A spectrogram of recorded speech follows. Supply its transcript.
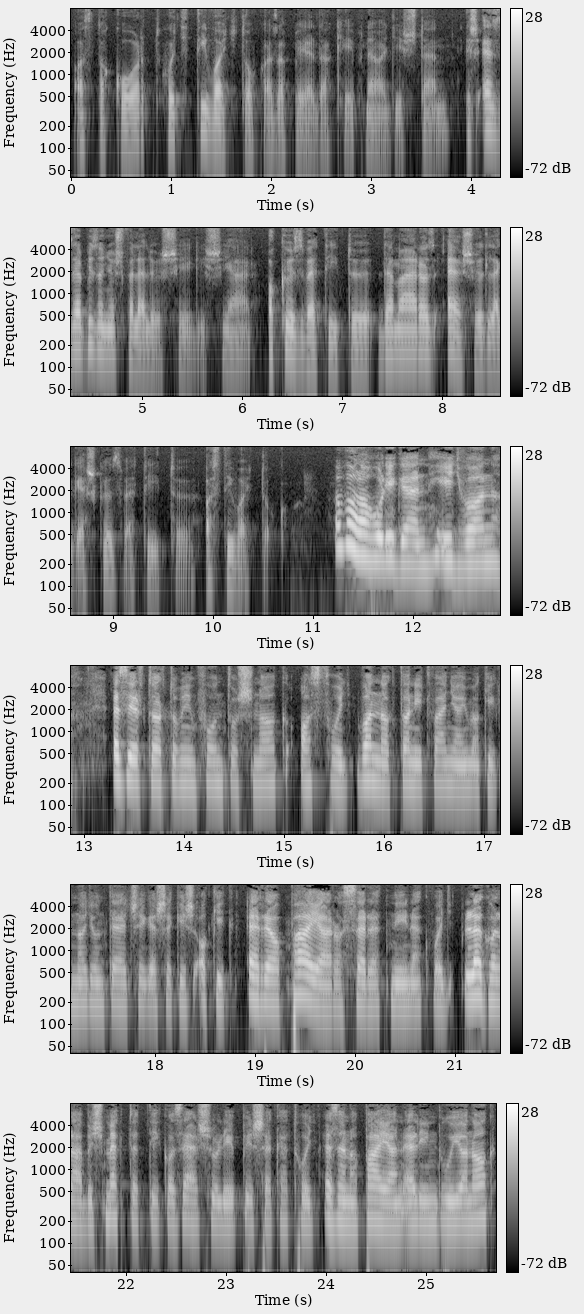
azt a kort, hogy ti vagytok az a példakép, ne adj Isten. És ezzel bizonyos felelősség is jár. A közvetítő, de már az elsődleges közvetítő, azt ti vagytok. Valahol igen, így van. Ezért tartom én fontosnak azt, hogy vannak tanítványaim, akik nagyon tehetségesek, és akik erre a pályára szeretnének, vagy legalábbis megtették az első lépéseket, hogy ezen a pályán elinduljanak.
